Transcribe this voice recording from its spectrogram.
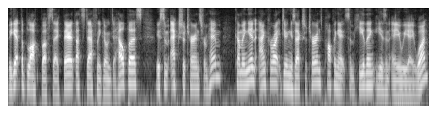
We get the block buffs out there. That's definitely going to help us. We have some extra turns from him coming in. Anchorite doing his extra turns, popping out some healing. He is an AoE A1.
